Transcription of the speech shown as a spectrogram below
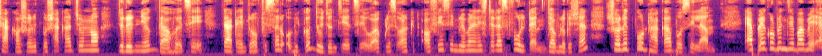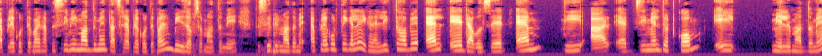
শাখা ও শাখার জন্য জরুরি নিয়োগ দেওয়া হয়েছে। ডাটা এন্ট্রি অফিসার অভিজ্ঞ দুইজন চেয়েছে। Workplace work at office employment status full time job location শরীরপুর ঢাকা বসিলা অ্যাপ্লাই করবেন যেভাবে অ্যাপ্লাই করতে পারেন আপনি সিবির মাধ্যমে, তাছাড়া অ্যাপ্লাই করতে পারেন বিডি জবসের মাধ্যমে। তো সিবির মাধ্যমে অ্যাপ্লাই করতে গেলে এখানে লিখতে হবে L A double Z M T R at Gmail dot com এই মেলের মাধ্যমে।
